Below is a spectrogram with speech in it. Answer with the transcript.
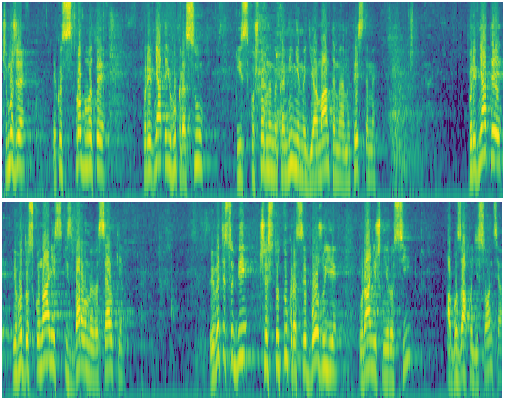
Чи може якось спробувати порівняти його красу із коштовними каміннями, діамантами, аметистами? Порівняти його досконалість із барвами веселки? Уявити собі чистоту краси Божої у ранішній росі або заході сонця?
